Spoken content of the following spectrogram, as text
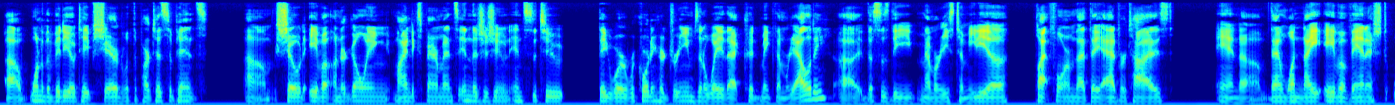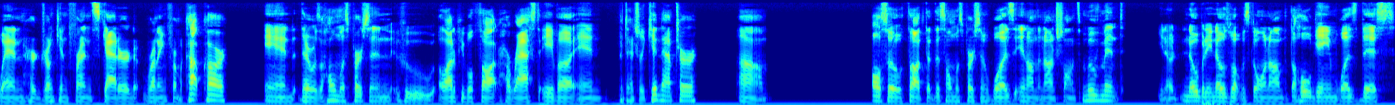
Uh, one of the videotapes shared with the participants um, showed Ava undergoing mind experiments in the Jejune Institute. They were recording her dreams in a way that could make them reality. Uh, this is the Memories to Media platform that they advertised. And um, then one night, Ava vanished when her drunken friends scattered running from a cop car. And there was a homeless person who a lot of people thought harassed Ava and potentially kidnapped her. Um, also thought that this homeless person was in on the nonchalance movement. You know, nobody knows what was going on, but the whole game was this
